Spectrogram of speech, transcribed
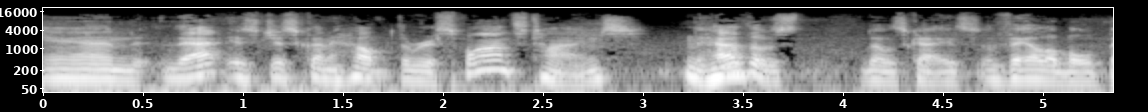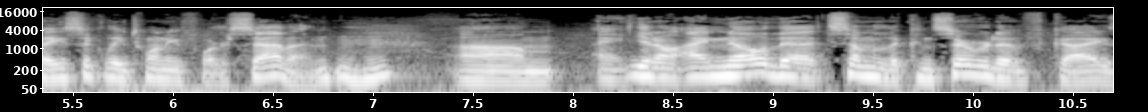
and that is just going to help the response times to have those those guys available basically twenty four seven. Um, you know, I know that some of the conservative guys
